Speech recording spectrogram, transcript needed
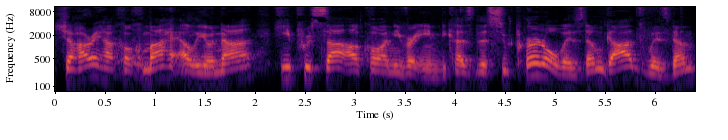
Shahari ha'chokhmah ha'elyonah He Prusa al kol because the supernal wisdom, God's wisdom,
